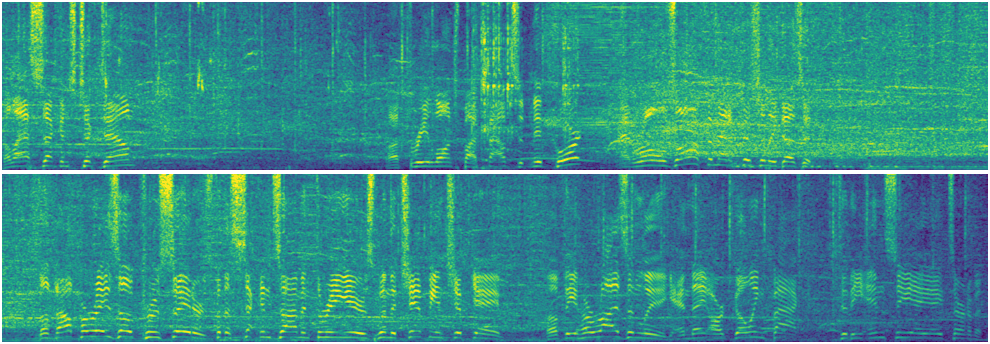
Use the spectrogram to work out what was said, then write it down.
The last seconds tick down. A three launched by Fouse at midcourt and rolls off, and that officially does it. The Valparaiso Crusaders, for the second time in three years, win the championship game of the Horizon League, and they are going back to the NCAA tournament.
